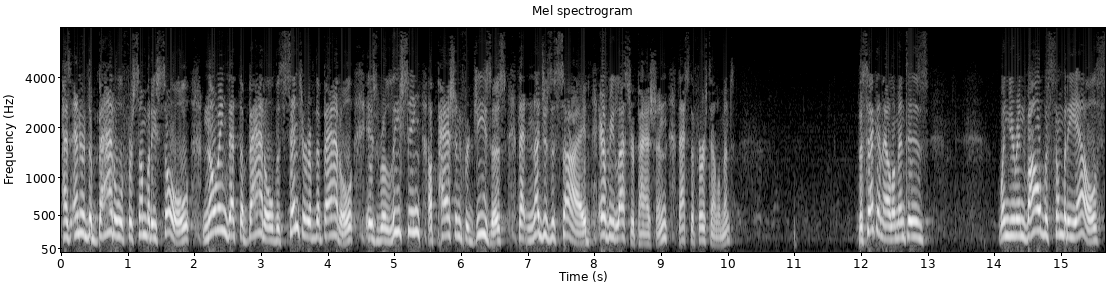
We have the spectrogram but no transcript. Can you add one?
has entered the battle for somebody's soul, knowing that the battle, the center of the battle, is releasing a passion for Jesus that nudges aside every lesser passion. That's the first element. The second element is when you're involved with somebody else,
